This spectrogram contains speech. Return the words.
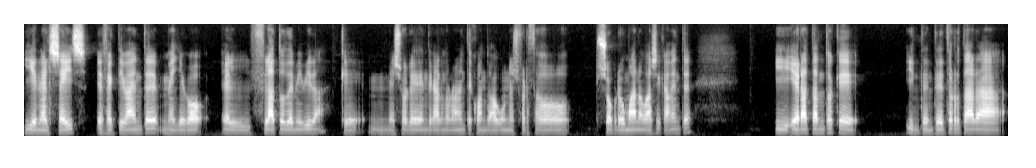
Y en el 6, efectivamente, me llegó el flato de mi vida, que me suele entregar normalmente cuando hago un esfuerzo sobrehumano, básicamente. Y era tanto que intenté trotar a,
